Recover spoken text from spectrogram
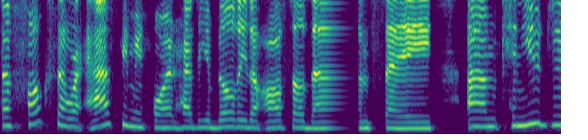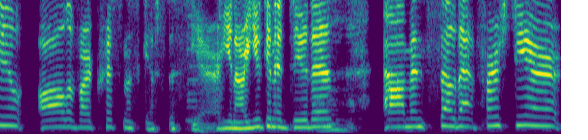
the folks that were asking me for it had the ability to also then say, um, can you do all of our Christmas gifts this year? You know, are you going to do this? Oh, Um, and so that first year,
